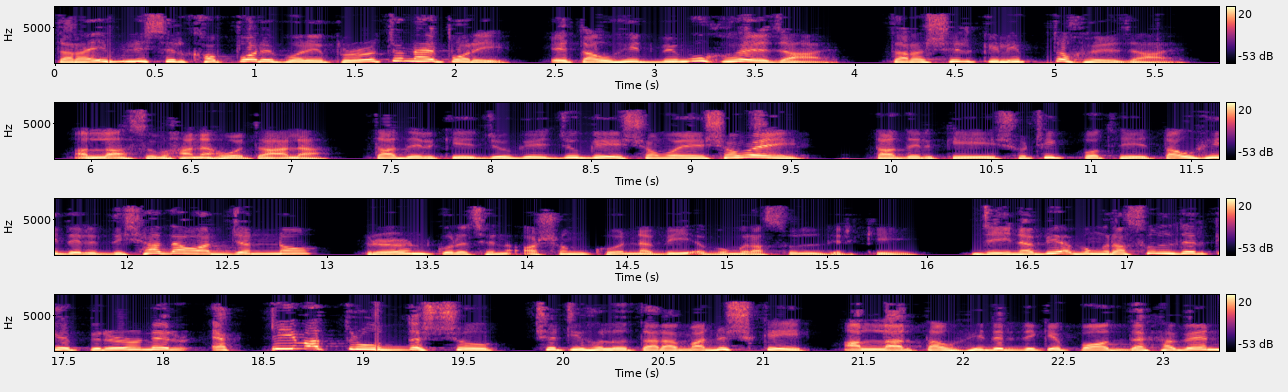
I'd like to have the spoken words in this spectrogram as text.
তারা ইবলিসের খপ্পরে পরে প্ররোচনায় পরে এ তাওহিদ বিমুখ হয়ে যায়, তারা শিরকে লিপ্ত হয়ে যায়। আল্লাহ সুবাহ তাদেরকে যুগে যুগে, সময়ে সময়ে তাদেরকে সঠিক পথে তাওহিদের দিশা দেওয়ার জন্য প্রেরণ করেছেন অসংখ্য নবী এবং রাসুলদেরকে। যে নবী এবং রাসুলদেরকে প্রেরণের একটি মাত্র উদ্দেশ্য, সেটি হলো তারা মানুষকে আল্লাহর তাওহিদের দিকে পথ দেখাবেন,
